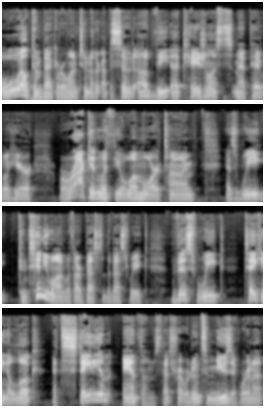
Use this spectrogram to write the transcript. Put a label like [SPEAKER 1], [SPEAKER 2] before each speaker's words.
[SPEAKER 1] Welcome back, everyone, to another episode of The Occasionalists. Matt Pagel here, rocking with you one more time as we continue on with our best of the best week. This week, taking a look at stadium anthems. That's right, we're doing some music. We're gonna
